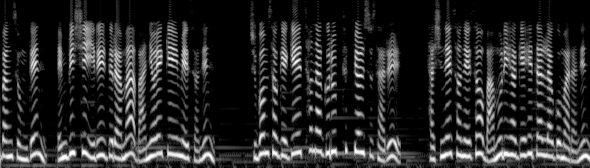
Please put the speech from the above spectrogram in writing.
방송된 MBC 1일 드라마 마녀의 게임에서는 주범석에게 천하그룹 특별수사를 자신의 선에서 마무리하게 해달라고 말하는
